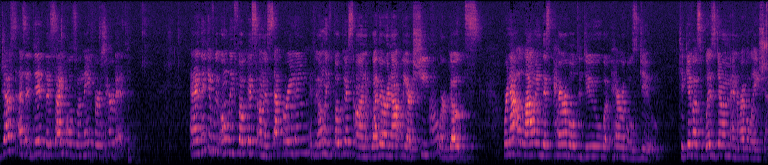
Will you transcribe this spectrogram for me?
just as it did the disciples when they first heard it. And I think if we only focus on the separating, if we only focus on whether or not we are sheep or goats, we're not allowing this parable to do what parables do to give us wisdom and revelation.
